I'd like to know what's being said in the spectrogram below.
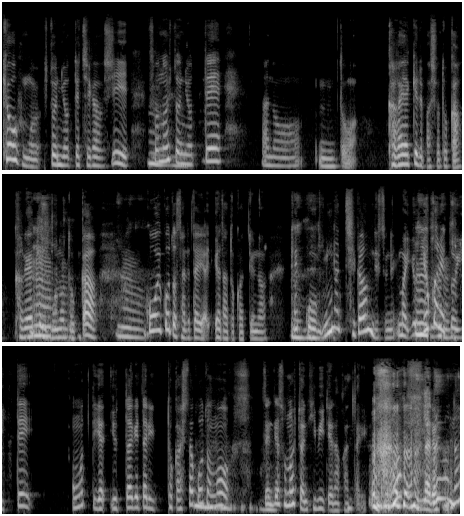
恐怖も人によって違うし、その人によってあのうんと輝ける場所とか輝けるものとか、うんこういうことされたら嫌だとかっていうのは結構うん。みんな違うんですよね。まあよかれと言って思ってや言ってあげたりとかしたことも全然その人に響いてなかったり。なるこれは何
